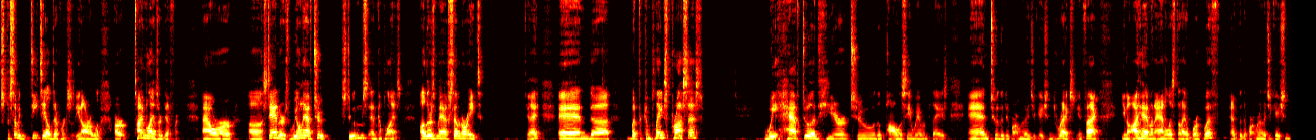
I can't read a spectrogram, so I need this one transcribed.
specific detail differences. You know, our our timelines are different. Our uh, standards, we only have two: students and compliance. Others may have seven or eight. Okay, and uh, but the complaints process, we have to adhere to the policy we have in place and to the Department of Education's regs. In fact, you know, I have an analyst that I work with at the Department of Education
